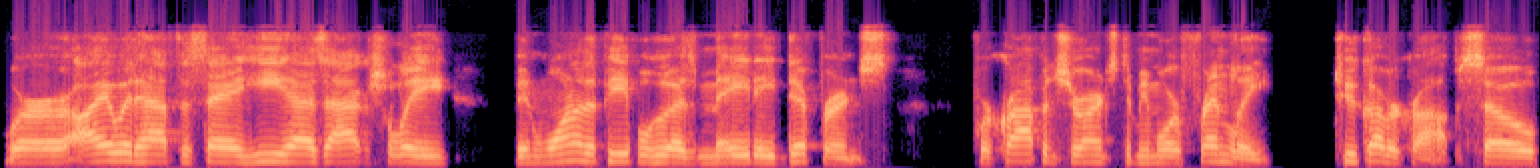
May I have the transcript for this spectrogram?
where I would have to say he has actually been one of the people who has made a difference for crop insurance to be more friendly to cover crops. So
